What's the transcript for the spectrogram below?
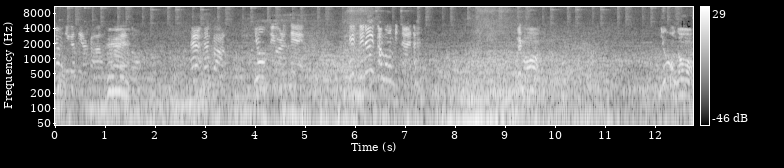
超苦手やから、ん前のえ、なんか、尿って言われて、え、出ないかもみたいな。でも、尿の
